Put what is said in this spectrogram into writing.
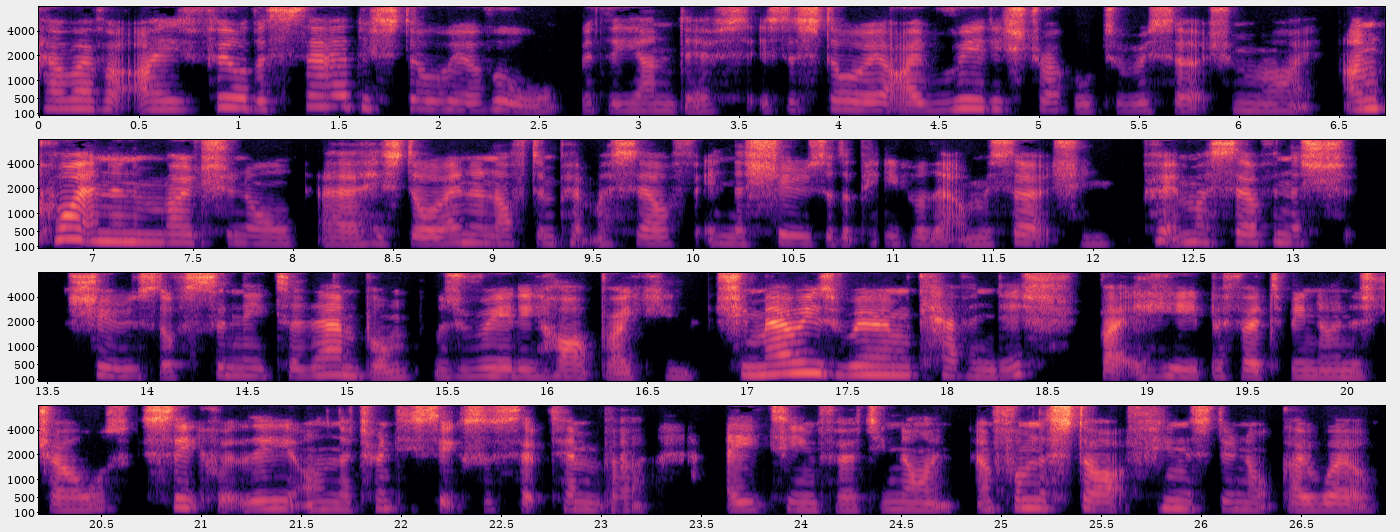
However, I feel the saddest story of all with the young deaths is the story I really struggled to research and write. I'm quite an emotional uh, historian and often put myself in the shoes of the people that I'm researching. Putting myself in the sh- shoes of Sunita Lambourne was really heartbreaking. She marries William Cavendish, but he preferred to be known as Charles, secretly on the 26th of September 1839, and from the start, things do not go well.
